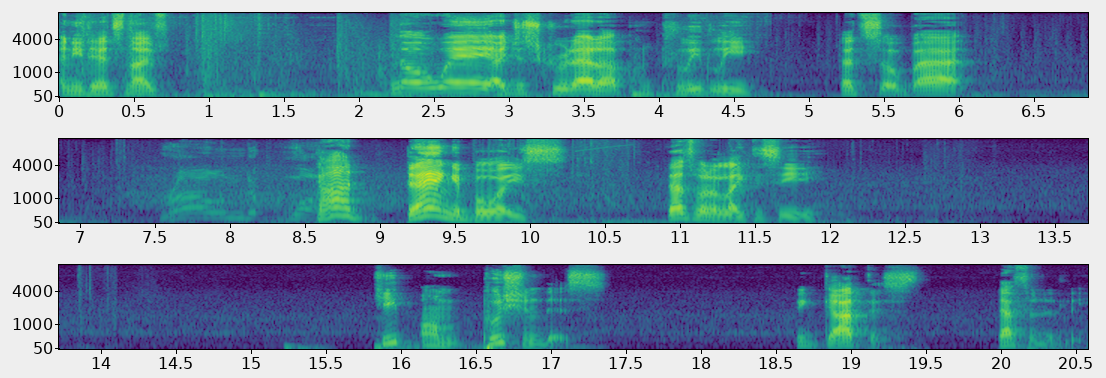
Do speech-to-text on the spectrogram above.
I need to hit snipes. No way! I just screwed that up completely. That's so bad. Round one. God dang it, boys. That's what I like to see. Keep on pushing this. We got this. Definitely.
